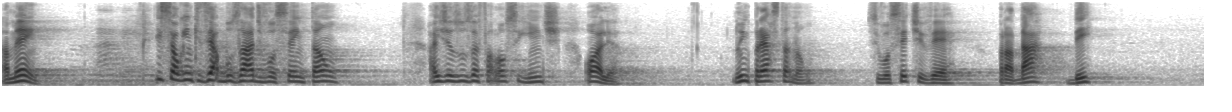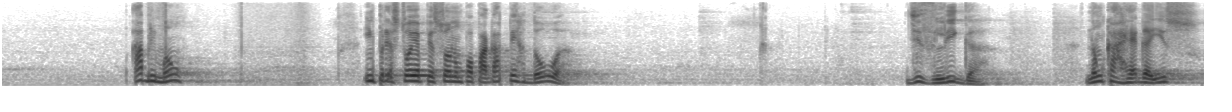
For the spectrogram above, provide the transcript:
Amém? Amém. E se alguém quiser abusar de você, então? Aí Jesus vai falar o seguinte: olha, não empresta não. Se você tiver para dar, dê. Abre mão. Emprestou e a pessoa não pode pagar, perdoa. Desliga. Não carrega isso.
